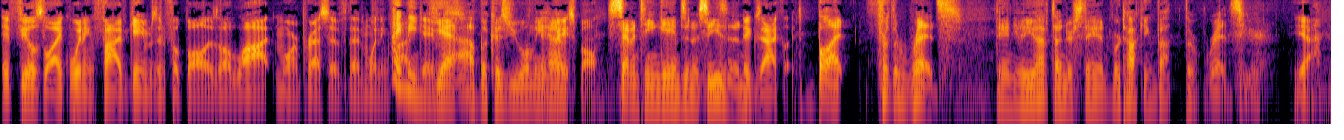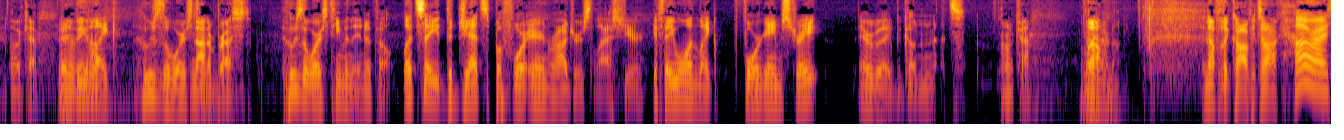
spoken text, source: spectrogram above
it feels like winning five games in football is a lot more impressive than winning five I mean, games yeah, because you only in have baseball. seventeen games in a season. Exactly. But for the Reds, Daniel, you have to understand, we're talking about the Reds here. Yeah. Okay. It'd be on. like, who's the worst? not team? impressed. Who's the worst team in the NFL? Let's say the Jets before Aaron Rodgers last year. If they won like four games straight, everybody would be going nuts. Okay. I Well, don't know. enough of the coffee talk. All right,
